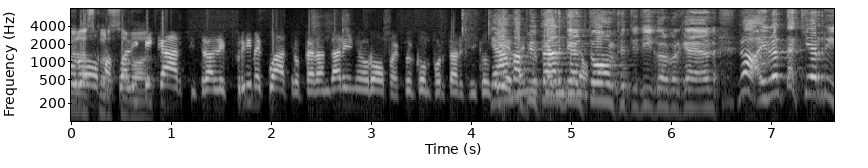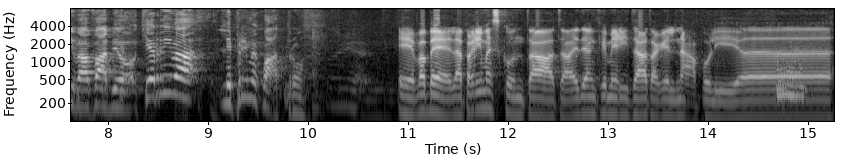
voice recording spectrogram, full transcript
Europa, scorsa volta. qualificarsi tra le prime quattro per andare in Europa e poi comportarsi così. Chiama più tardi al talk, ti dicono perché... No, in realtà chi arriva Fabio? Chi arriva le prime quattro? Eh, vabbè, la prima è scontata ed è anche meritata che il Napoli. eh,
